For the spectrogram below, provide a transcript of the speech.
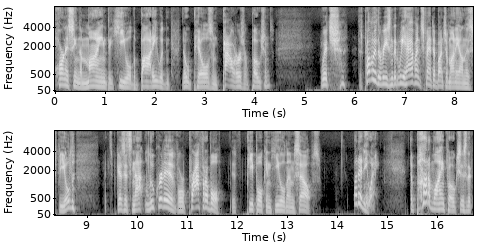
harnessing the mind to heal the body with no pills and powders or potions. Which is probably the reason that we haven't spent a bunch of money on this field. It's because it's not lucrative or profitable if people can heal themselves. But anyway, the bottom line, folks, is that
